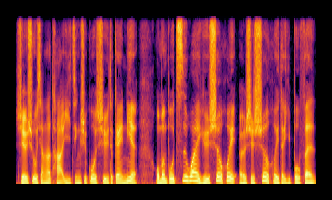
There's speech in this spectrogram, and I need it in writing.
学术象牙塔已经是过去的概念，我们不自外于社会，而是社会的一部分。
